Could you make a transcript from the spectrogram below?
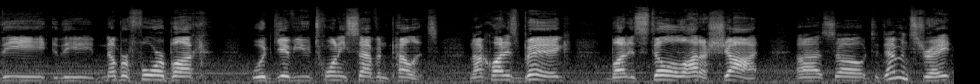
the the number four buck would give you 27 pellets. Not quite as big, but it's still a lot of shot. Uh, so to demonstrate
